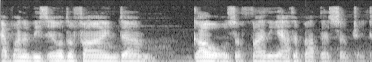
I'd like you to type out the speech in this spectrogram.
have one of these ill-defined um, goals of finding out about that subject.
